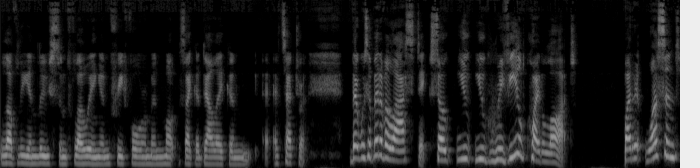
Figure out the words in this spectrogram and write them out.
lovely and loose and flowing and free form and psychedelic and etc. There was a bit of elastic, so you you revealed quite a lot, but it wasn't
